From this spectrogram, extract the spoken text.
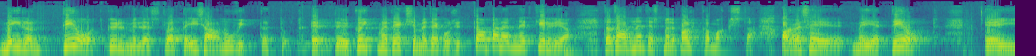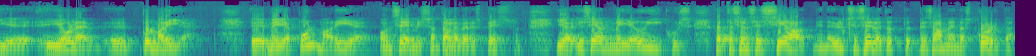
meil on teod küll, millest vaata isa on huvitatud, et kõik me teeksime tegusid, ta paneb need kirja, ta tahab nendest meile palka maksta, aga see meie teod ei, ei ole eh, pulmariie meie pulmariie on see, mis on talle veres pestud. Ja, ja see on meie õigus, vaata, see on see seadmine. Üldse selle tõttu, et me saame ennast korda.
